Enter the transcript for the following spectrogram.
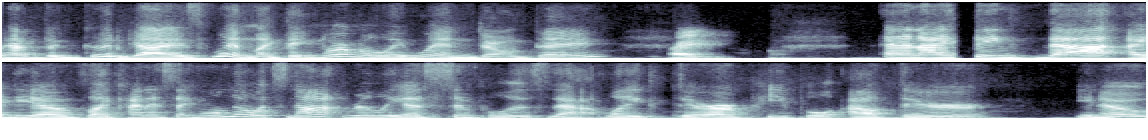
have the good guys win like they normally win don't they Right. and I think that idea of like kind of saying, well, no, it's not really as simple as that. Like there are people out there, you know,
